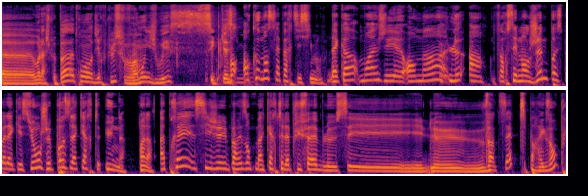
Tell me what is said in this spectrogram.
Euh, voilà, je peux pas trop en dire plus, faut vraiment y jouer, c'est quasiment Bon, on commence la partie, Simon. D'accord? Moi, j'ai en main le 1. Forcément, je ne pose pas la question, je pose la carte 1. Voilà. Après, si j'ai, par exemple, ma carte la plus faible, c'est le 27, par exemple,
